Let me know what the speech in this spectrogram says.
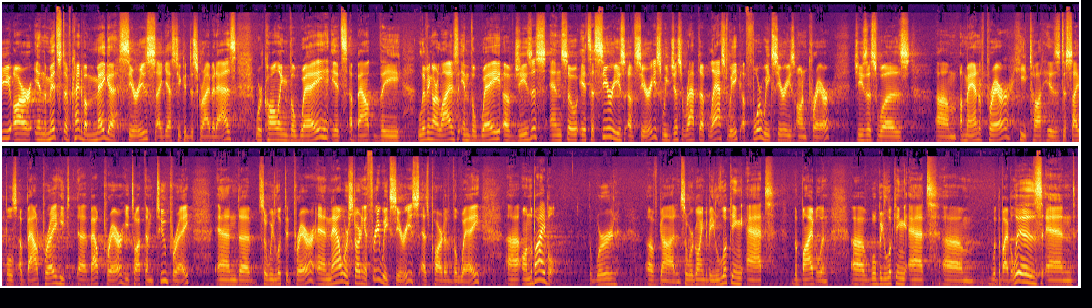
We are in the midst of kind of a mega series, I guess you could describe it as. We're calling The Way. It's about the living our lives in the way of Jesus. And so it's a series of series. We just wrapped up last week a four week series on prayer. Jesus was um, a man of prayer. He taught his disciples about pray. He, uh, about prayer. He taught them to pray. And uh, so we looked at prayer, and now we're starting a three week series as part of the way uh, on the Bible, the Word of God. And so we're going to be looking at the Bible, and uh, we'll be looking at um, what the Bible is and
